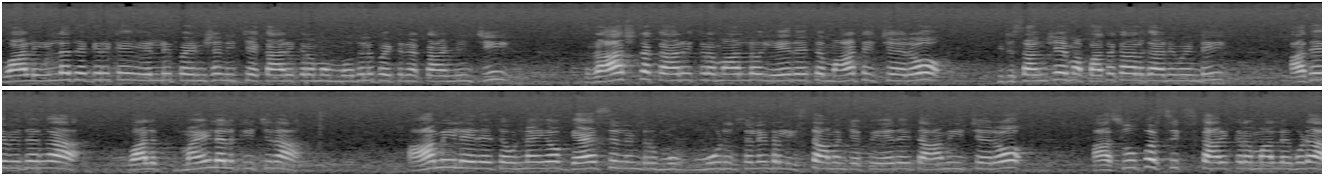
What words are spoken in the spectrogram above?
వాళ్ళ ఇళ్ళ దగ్గరికే వెళ్ళి పెన్షన్ ఇచ్చే కార్యక్రమం మొదలుపెట్టిన కాడి నుంచి రాష్ట్ర కార్యక్రమాల్లో ఏదైతే మాట ఇచ్చారో ఇటు సంక్షేమ పథకాలు కానివ్వండి అదేవిధంగా వాళ్ళ మహిళలకు ఇచ్చిన హామీలు ఏదైతే ఉన్నాయో గ్యాస్ సిలిండర్ మూడు సిలిండర్లు ఇస్తామని చెప్పి ఏదైతే హామీ ఇచ్చారో ఆ సూపర్ సిక్స్ కార్యక్రమాలను కూడా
